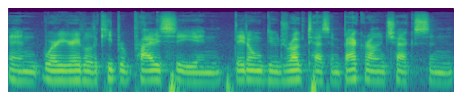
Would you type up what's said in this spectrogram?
and where you're able to keep your privacy and they don't do drug tests and background checks and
